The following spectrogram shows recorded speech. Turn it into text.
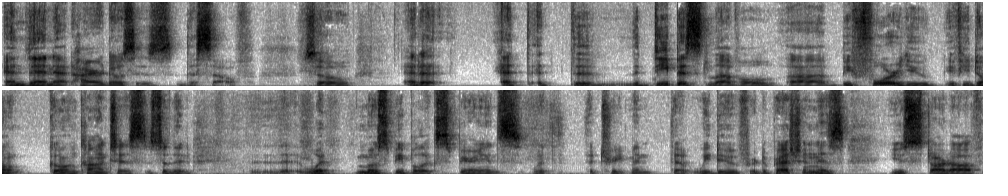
and then at higher doses the self. So at a at, at the the deepest level uh, before you if you don't go unconscious so that what most people experience with the treatment that we do for depression is you start off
